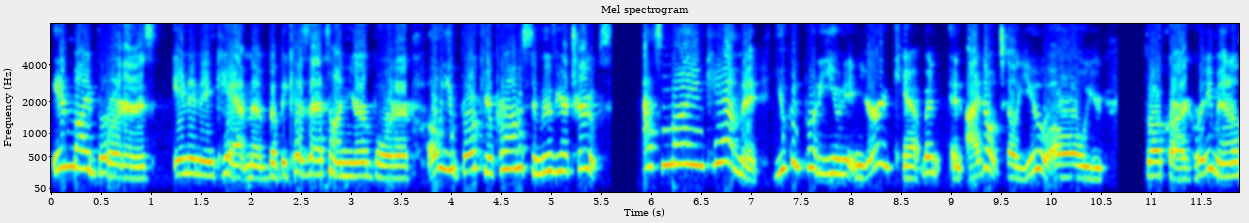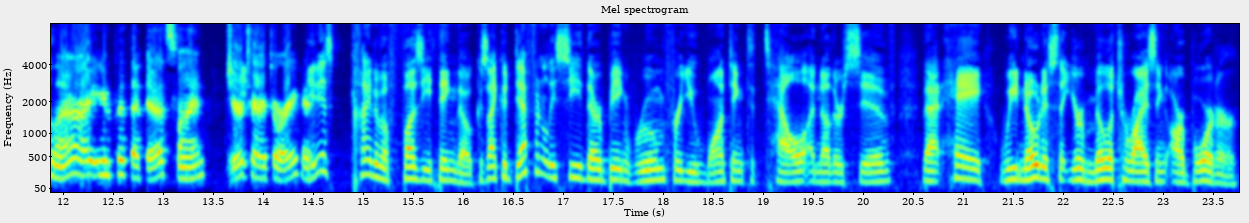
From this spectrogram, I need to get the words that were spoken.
in my borders in an encampment, but because that's on your border, oh, you broke your promise to move your troops. That's my encampment. You can put a unit in your encampment, and I don't tell you, oh, you broke our agreement. I was like, all right, you can put that there. That's fine. It's your territory. It is kind of a fuzzy thing, though, because I could definitely see there being room for you wanting to tell another Civ that, hey, we notice that you're militarizing our border.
